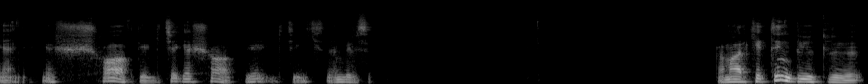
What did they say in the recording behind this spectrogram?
Yani ya şak diye gidecek ya şak diye gidecek. ikisinden birisi. Marketin büyüklüğü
